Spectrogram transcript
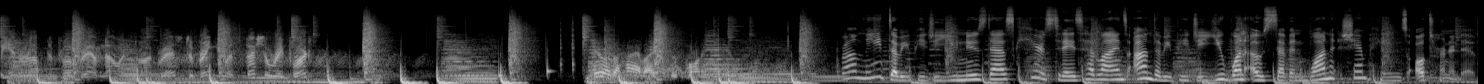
We interrupt the program now in progress to bring you a special report. Here are the highlights this morning. From the WPGU News Desk, here's today's headlines on WPGU 1071 Champaign's Alternative.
